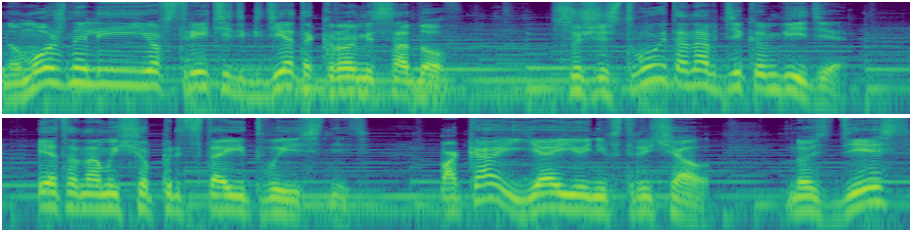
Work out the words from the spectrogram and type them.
Но можно ли ее встретить где-то, кроме садов? Существует она в диком виде? Это нам еще предстоит выяснить. Пока я ее не встречал, но здесь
